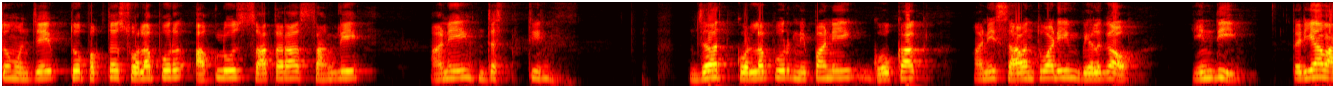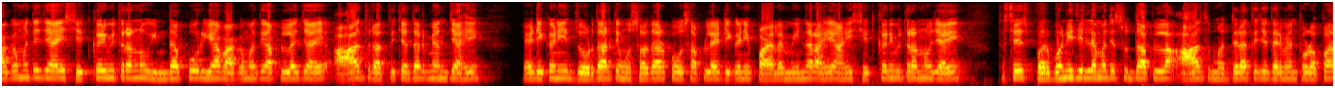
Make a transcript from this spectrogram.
तो म्हणजे तो फक्त सोलापूर अकलूज सातारा सांगली आणि जस्ती जत कोल्हापूर निपाणी गोकाक आणि सावंतवाडी बेलगाव इंदी. तर या भागामध्ये जे आहे शेतकरी मित्रांनो इंदापूर या भागामध्ये आपल्याला जे आहे आज रात्रीच्या दरम्यान जे आहे या ठिकाणी जोरदार ते मुसळधार पाऊस आपल्या या ठिकाणी पाहायला मिळणार आहे. आणि शेतकरी मित्रांनो जे आहे तसेच परभणी जिल्ह्यामध्ये सुद्धा आपल्याला आज मध्यरात्रीच्या दरम्यान थोडाफार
